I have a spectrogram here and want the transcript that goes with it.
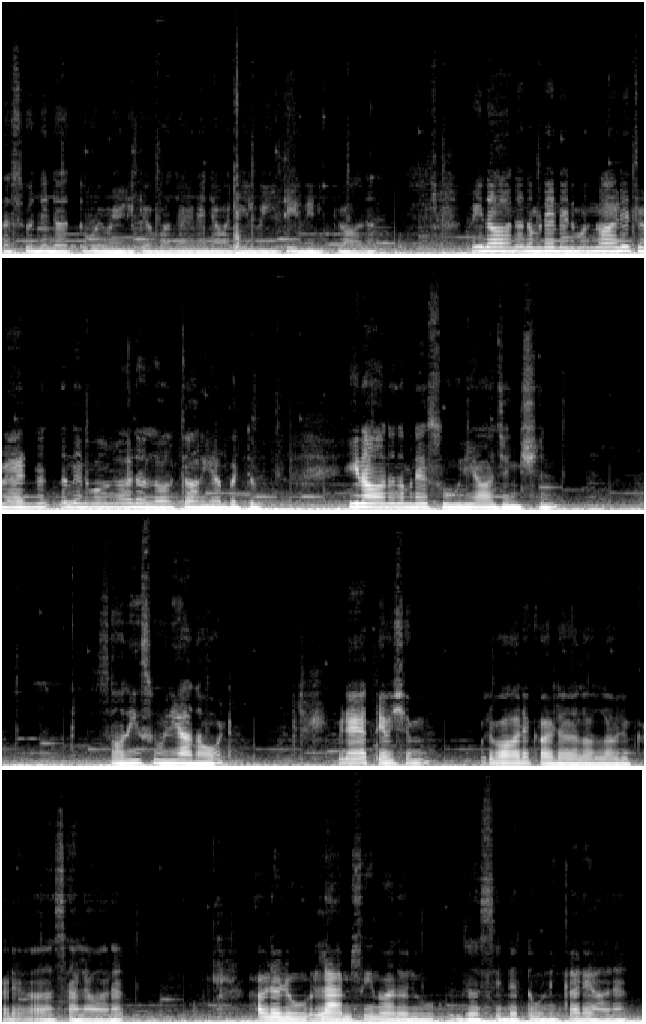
ഹസ്ബൻഡിന്റെ അകത്ത് പോയി മേടിക്കാൻ പറഞ്ഞു അങ്ങനെ ഞാൻ വണ്ടിയിൽ വെയിറ്റ് ചെയ്തിരിക്കുവാണ് ഇതാണ് നമ്മുടെ നെടുമങ്ങാട് ട്രിവാൻഡ്രത്ത് നെടുമങ്ങാടുള്ളവർക്ക് അറിയാൻ പറ്റും. ഇതാണ് നമ്മുടെ Surya junction. Sorry Surya road. ഇവിടെ അത്യാവശ്യം ഒരുപാട് കടകളുള്ള ഒരു കട സ്ഥലമാണ്. അവിടെ ഒരു ലാംസി എന്ന് പറഞ്ഞൊരു ഡ്രസ്സിന്റെ തുണിക്കടയാണ്.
